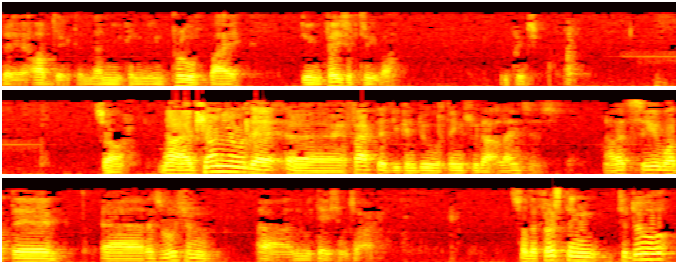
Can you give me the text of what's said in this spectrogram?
the object, and then you can improve by doing phase retrieval in principle. So now I've shown you the uh, fact that you can do things without lenses. Now let's see what the uh, resolution uh, limitations are. So the first thing to do,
